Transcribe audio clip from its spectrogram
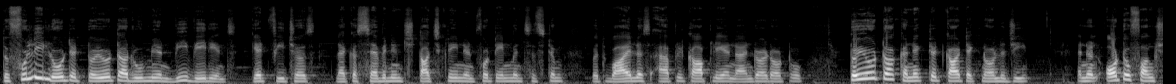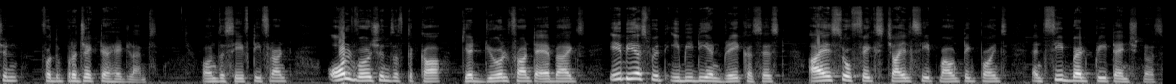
The fully loaded Toyota Rumion V variants get features like a 7-inch touchscreen infotainment system with wireless Apple CarPlay and Android Auto, Toyota connected car technology, and an auto function for the projector headlamps. On the safety front, all versions of the car get dual front airbags, ABS with EBD and brake assist, ISO fixed child seat mounting points and seatbelt pre-tensioners.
